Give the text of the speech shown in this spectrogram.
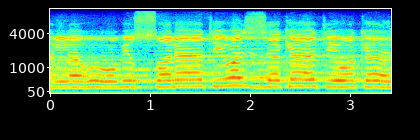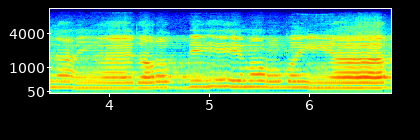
أهله بالصلاة والزكاة وكان عند ربه مرضيا.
